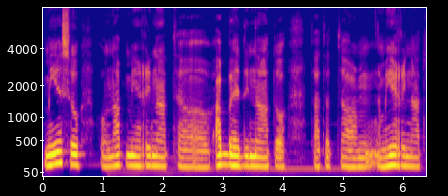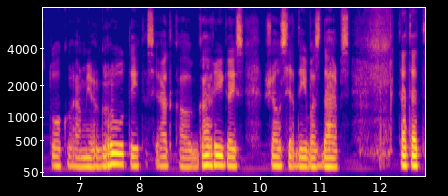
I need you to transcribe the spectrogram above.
miesu un apmierināt, apbēdināt to, tātad mierināt to, kuram ir grūti, tas ir atkal garīgais žēlsirdības darbs. Tātad,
